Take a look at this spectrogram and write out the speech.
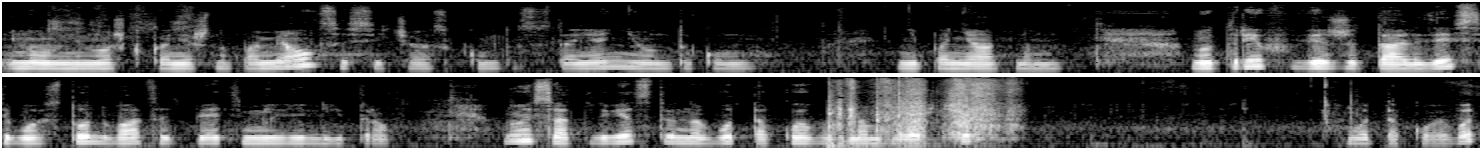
Ну, он немножко, конечно, помялся сейчас, в каком-то состоянии он таком непонятном. Нутриф Вежиталь, здесь всего 125 миллилитров. Ну и, соответственно, вот такой вот наборчик. Вот такой вот.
